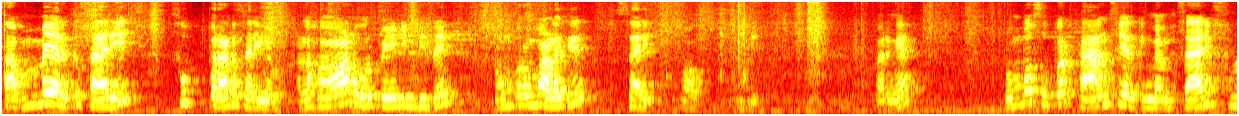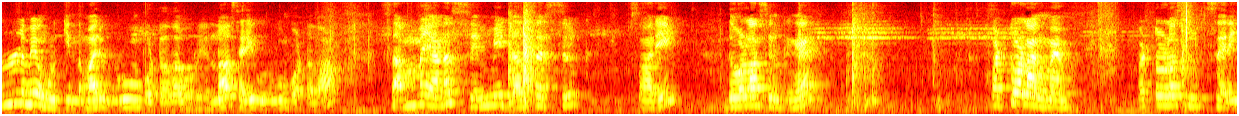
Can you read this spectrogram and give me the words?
செம்மையாக இருக்குது சாரீ சூப்பரான சாரீ மேம் அழகான ஒரு பெயிண்டிங் டிசைன் ரொம்ப ரொம்ப அழகு. சாரீ வா இப்படி பாருங்கள் ரொம்ப சூப்பர் ஃபேன்சியாக இருக்குங்க மேம் saree ஃபுல்லுமே உங்களுக்கு இந்த மாதிரி உருவம் போட்டது தான் வரும். எல்லா saree உருவம் போட்டதான் செம்மையான செம்மி டசர் சில்க் சாரி டோலா சில்க்குங்க பட்டோலாங்க ma'am Patola silk sari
